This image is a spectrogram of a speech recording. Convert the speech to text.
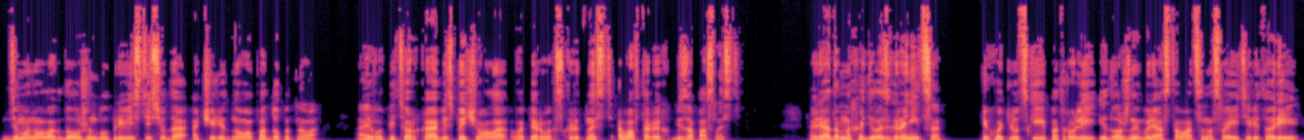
демонолог должен был привести сюда очередного подопытного, а его пятерка обеспечивала, во-первых, скрытность, а во-вторых, безопасность. Рядом находилась граница, и хоть людские патрули и должны были оставаться на своей территории,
